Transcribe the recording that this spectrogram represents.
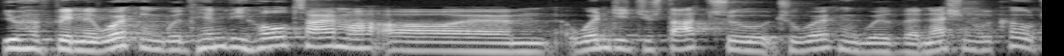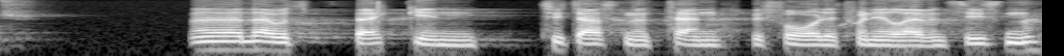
you have been working with him the whole time, or, or um, when did you start to, to working with the national coach? Uh, that was back in 2010, before the 2011 season.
